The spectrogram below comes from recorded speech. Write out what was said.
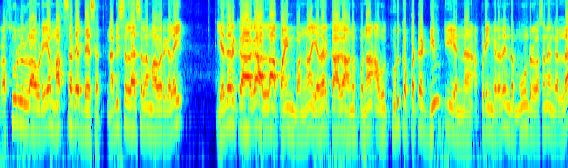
ரசூலுல்லாவுடைய மக்சதே பேசத் நபிசல்லாசலம் அவர்களை எதற்காக அல்லாஹ் அப்பாயிண்ட் பண்ணா எதற்காக அனுப்புனா அவருக்கு கொடுக்கப்பட்ட டியூட்டி என்ன அப்படிங்கிறத இந்த மூன்று வசனங்களில்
